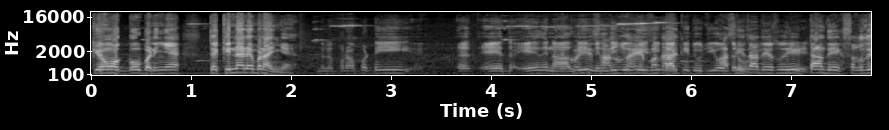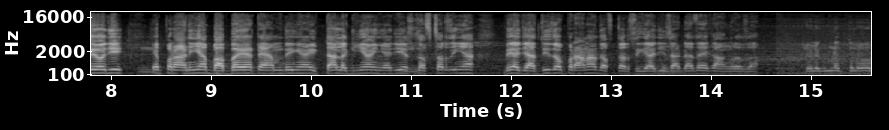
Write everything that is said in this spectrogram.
ਕਿਉਂ ਅੱਗੋਂ ਬਣੀਆਂ ਤੇ ਕਿਹਨਾਂ ਨੇ ਬਣਾਈਆਂ? ਮਤਲਬ ਪ੍ਰਾਪਰਟੀ ਇਹ ਇਹਦੇ ਨਾਲ ਦੀ ਮਿਲਦੀ ਜੁਲਦੀ ਸੀ ਬਾਕੀ ਦੂਜੀ ਉਧਰ ਅਸੀਂ ਤਾਂ ਦੇ ਤੁਸੀਂ ਇੱਟਾਂ ਦੇਖ ਸਕਦੇ ਹੋ ਜੀ ਇਹ ਪੁਰਾਣੀਆਂ ਬਾਬਾ ਦੇ ਟਾਈਮ ਦੀਆਂ ਇੱਟਾਂ ਲੱਗੀਆਂ ਹੋਈਆਂ ਜੀ ਇਸ ਦਫ਼ਤਰ ਦੀਆਂ। ਵੀ ਆਜ਼ਾਦੀ ਤੋਂ ਪੁਰਾਣਾ ਦਫ਼ਤਰ ਸੀਗਾ ਜੀ ਸਾਡਾ ਤਾਂ ਇਹ ਕਾਂਗਰਸ ਦਾ। ਚਲੋ ਇੱਕ ਮਿੰਟ ਚਲੋ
